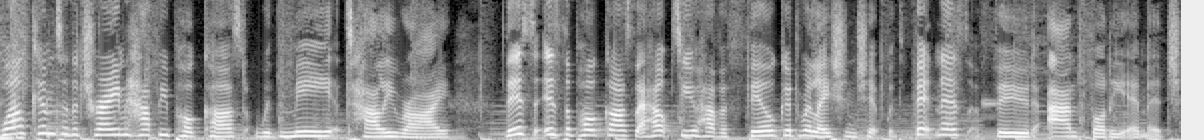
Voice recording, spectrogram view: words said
Welcome to the Train Happy podcast with me, Tally Rye. This is the podcast that helps you have a feel good relationship with fitness, food, and body image.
